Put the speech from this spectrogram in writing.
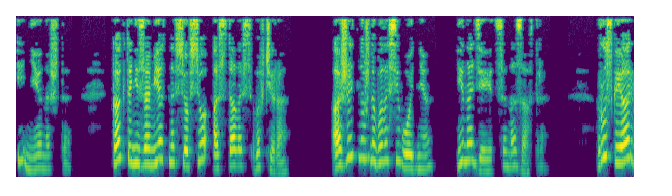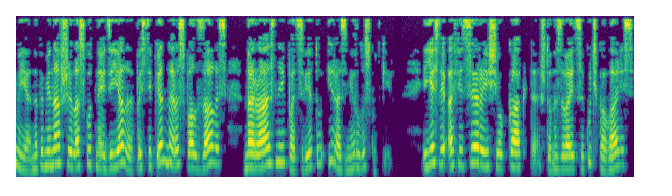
и не на что. Как-то незаметно все-все осталось во вчера. А жить нужно было сегодня и надеяться на завтра. Русская армия, напоминавшая лоскутное одеяло, постепенно расползалась на разные по цвету и размеру лоскутки. И если офицеры еще как-то, что называется, кучковались,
